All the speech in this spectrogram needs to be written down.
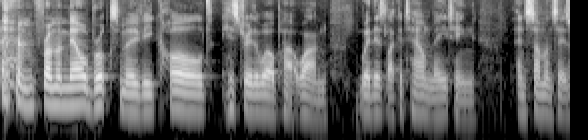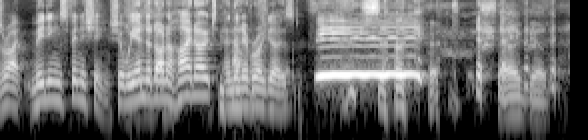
from a Mel Brooks movie called History of the World Part One, where there's like a town meeting. And someone says, "All right, meeting's finishing. Shall we end it on a high note?" And then everyone goes, so good, so good.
